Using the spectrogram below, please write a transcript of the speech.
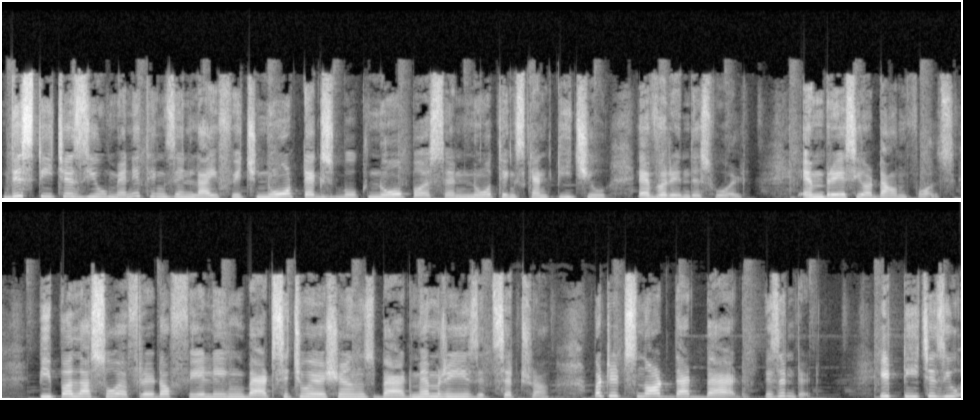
This teaches you many things in life which no textbook, no person, no things can teach you ever in this world. Embrace your downfalls. People are so afraid of failing, bad situations, bad memories, etc. But it's not that bad, isn't it? It teaches you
